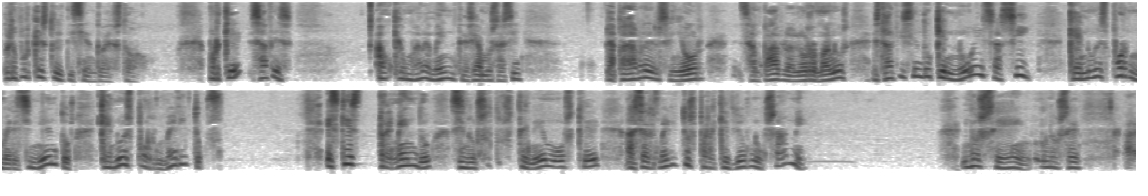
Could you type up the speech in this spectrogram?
Pero ¿por qué estoy diciendo esto? Porque, ¿sabes? Aunque humanamente seamos así, la palabra del Señor, San Pablo a los romanos, está diciendo que no es así, que no es por merecimientos, que no es por méritos. Es que es tremendo si nosotros tenemos que hacer méritos para que Dios nos ame. No sé, no sé, ah,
